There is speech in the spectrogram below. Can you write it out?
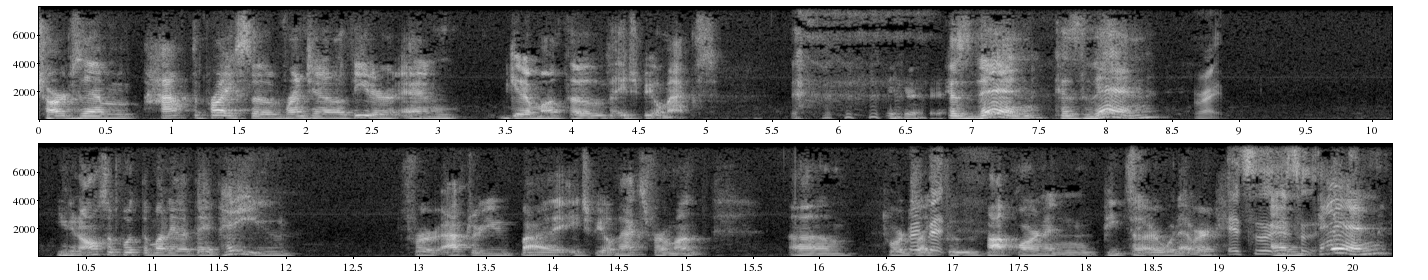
charge them half the price of renting out a theater, and get a month of HBO Max. Because then, because then Right. you can also put the money that they pay you for after you buy HBO Max for a month um, towards Right, like food, popcorn, and pizza or whatever. It's the it's, And the- then,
